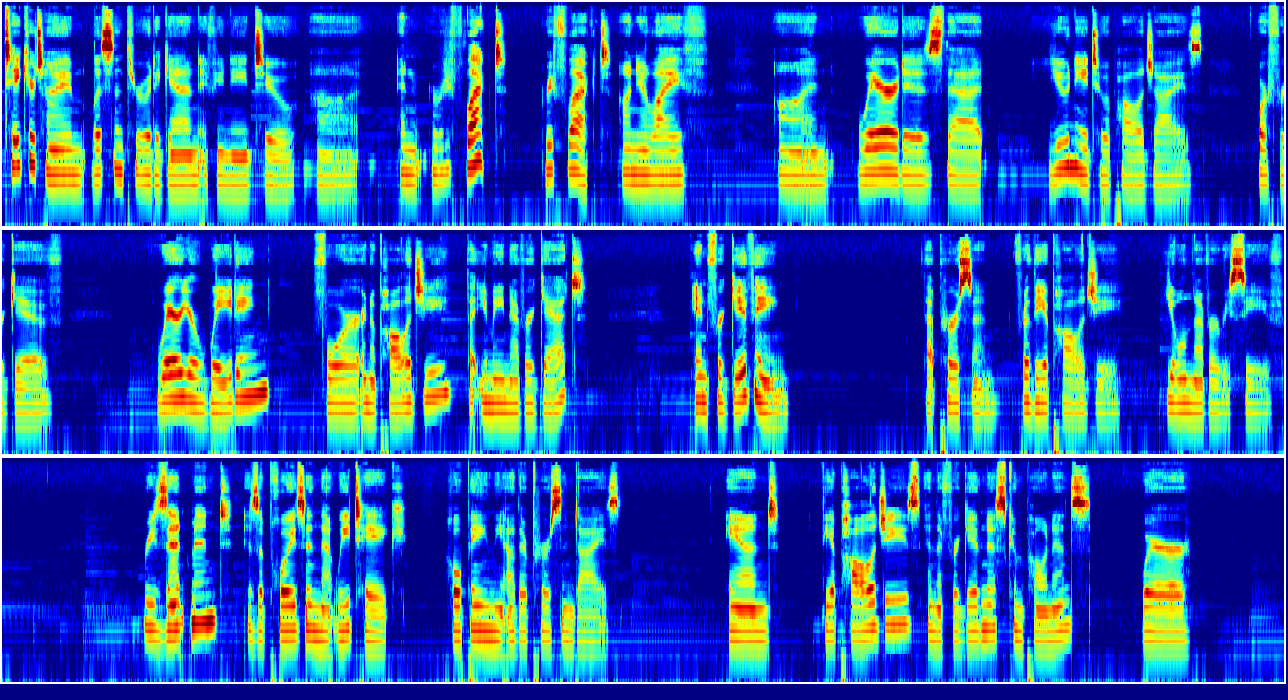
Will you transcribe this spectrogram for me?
take your time, listen through it again if you need to, uh, and reflect. Reflect on your life, on where it is that you need to apologize or forgive, where you're waiting for an apology that you may never get, and forgiving that person for the apology you will never receive. Resentment is a poison that we take hoping the other person dies. And the apologies and the forgiveness components, were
